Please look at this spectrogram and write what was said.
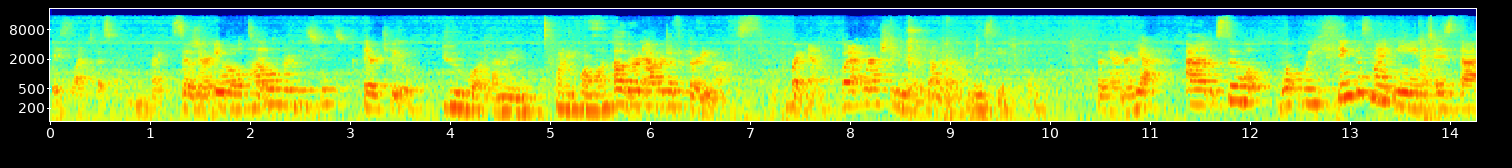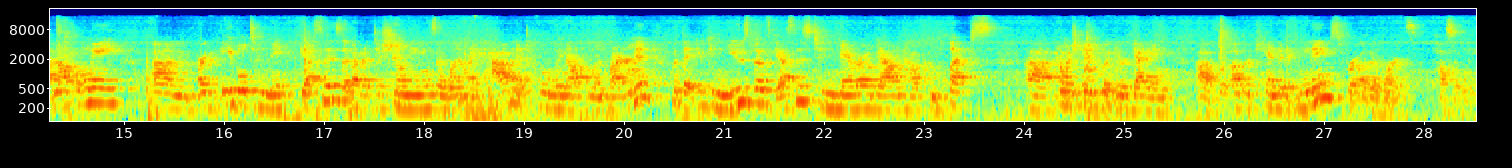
They select this one, right? So they're able to. How old are these kids? They're two. Two what, I mean, 24 months? Oh, they're an average of 30 months right now. But we're actually going to go younger. Let me see if we can go younger. Yeah. Um, so what, what we think this might mean is that not only um, are able to make guesses about additional meanings a word might have in a totally novel environment, but that you can use those guesses to narrow down how complex, uh, how much input you're getting uh, for other candidate meanings for other words, possibly.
